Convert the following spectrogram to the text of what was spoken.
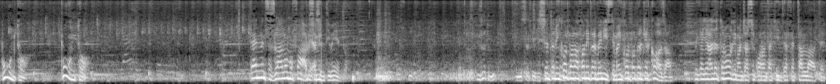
Punto. Punto. Tendenza slalom Fabio, sentimento. Scusa tu, mi sa che... Si sentono in colpa la fanno per benissimo, ma in colpa per che cosa? Mica gliel'ha detto loro di mangiarsi 40 kg di effetto al latte.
